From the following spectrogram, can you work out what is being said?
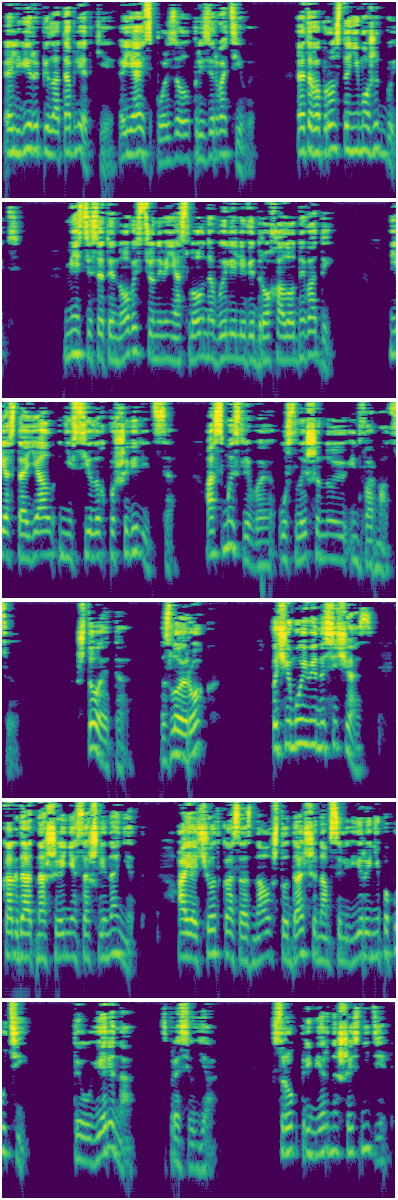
Эльвира пила таблетки, я использовал презервативы. Этого просто не может быть. Вместе с этой новостью на меня словно вылили ведро холодной воды. Я стоял не в силах пошевелиться, осмысливая услышанную информацию. Что это? Злой рок? Почему именно сейчас? Когда отношения сошли на нет, а я четко осознал, что дальше нам с Эльвирой не по пути. «Ты уверена?» – спросил я. Срок примерно шесть недель.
